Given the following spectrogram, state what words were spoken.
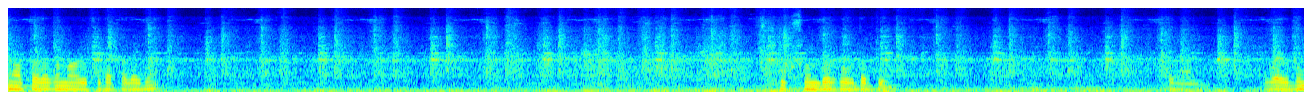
নটটা দেখুন নরের ফিতারটা দেখুন খুব সুন্দর কবুতরটি। একদম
